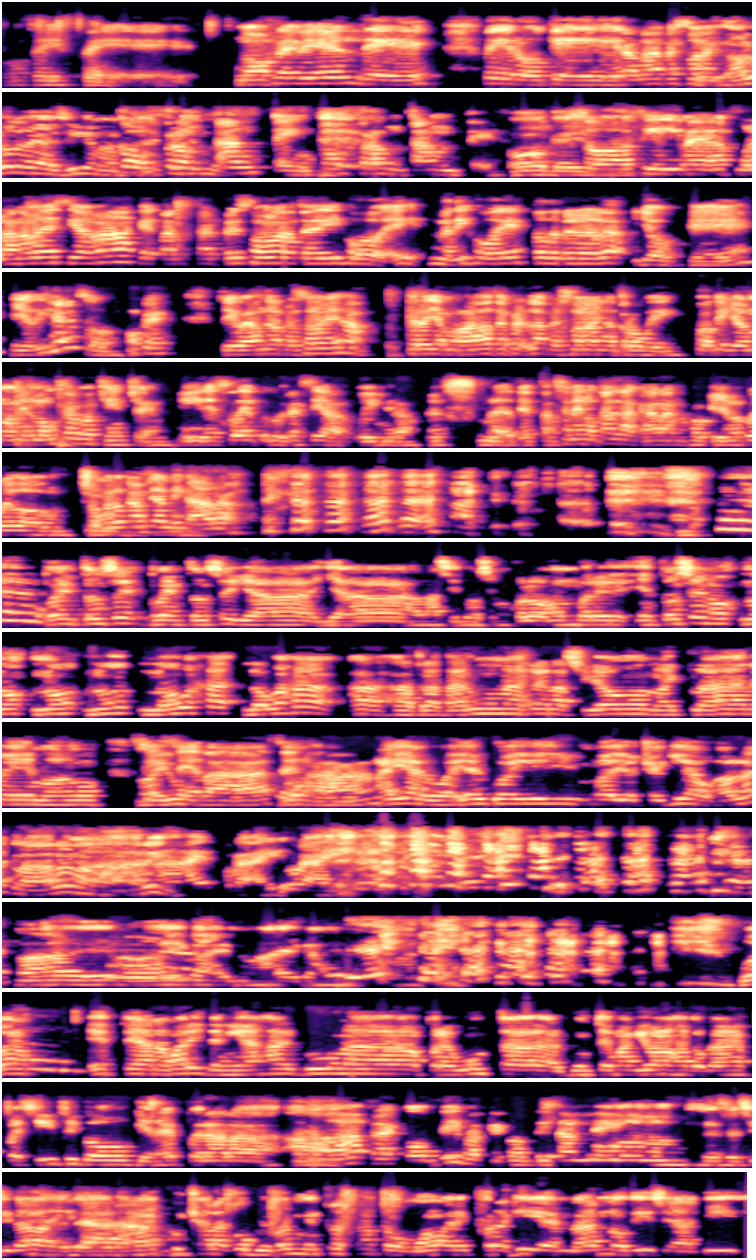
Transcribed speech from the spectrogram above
¿cómo se dice? No rebelde, pero que era una persona Cuidado lo que decir, que me confrontante, confrontante. Okay, so. Si me, fulana me decía, ah, que tal, tal persona te dijo, eh, me dijo esto, bla, bla, bla. yo, ¿qué? Y yo dije eso, ok. So, iba a donde la persona dijo, pero llamaba a la persona en otro way, porque yo no, me gusta el bochinche. Y de eso de hipocresía, uy, mira, es, me, se me nota en la cara, porque yo no puedo, no puedo cambiar mi cara. Pues entonces, pues entonces ya, ya la situación con los hombres, y entonces no, no, no, no, no vas a, no vas a, a, a tratar una relación, no hay planes, no, no sí, hay un, se va, se no, va. Hay algo, hay algo ahí medio chequeado. Habla claro, Nari. Ay, por ahí, por ahí. Ay, que caer. bueno, este, Ana Mari, ¿tenías alguna pregunta, algún tema que íbamos a tocar en específico? ¿Quieres esperar a...? a... No, para Kobe, porque Kobe también... Necesita, necesitamos escuchar a Kobe. Pues mientras tanto, vamos a venir por aquí en las noticias aquí.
